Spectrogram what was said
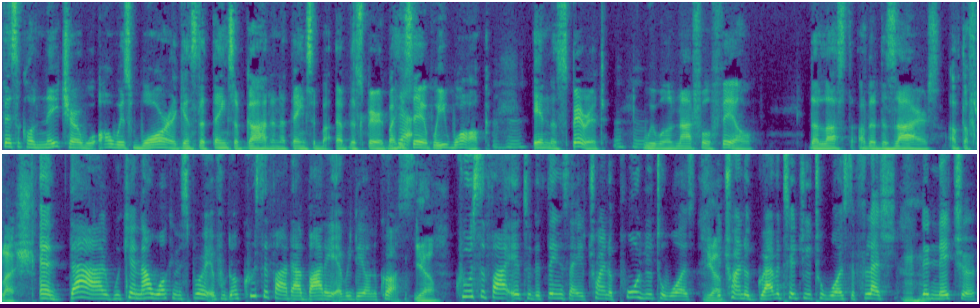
physical nature will always war against the things of God and the things of the Spirit. But He Yeah. said if we walk in the Spirit, we will not fulfill the lust of the desires of the flesh. And that we cannot walk in the spirit if we don't crucify that body every day on the cross. Yeah. Crucify it to the things that are trying to pull you towards. Yeah. They're trying to gravitate you towards the flesh, mm-hmm. the nature.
